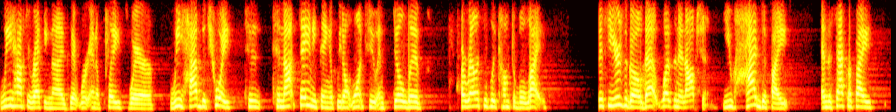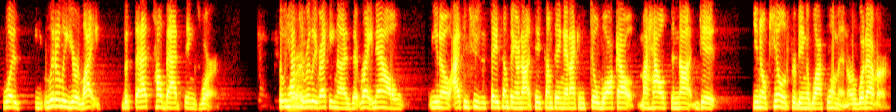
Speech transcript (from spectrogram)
we have to recognize that we're in a place where we have the choice to, to not say anything if we don't want to and still live a relatively comfortable life. 50 years ago, that wasn't an option. You had to fight and the sacrifice was literally your life, but that's how bad things were. So we have right. to really recognize that right now, you know, I can choose to say something or not say something, and I can still walk out my house and not get, you know, killed for being a black woman or whatever.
